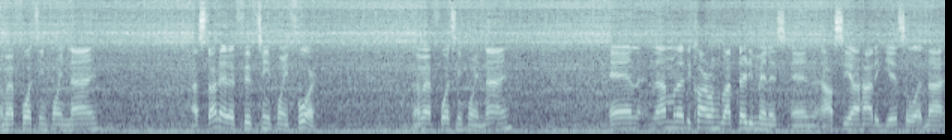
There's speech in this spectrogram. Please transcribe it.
I'm at 14.9. I started at 15.4. I'm at 14.9 and I'm gonna let the car run for about 30 minutes and I'll see how hot it gets or whatnot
